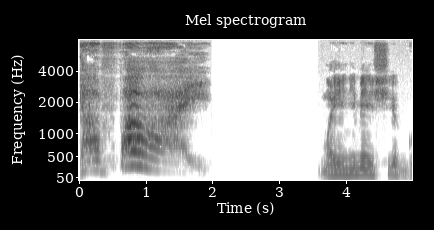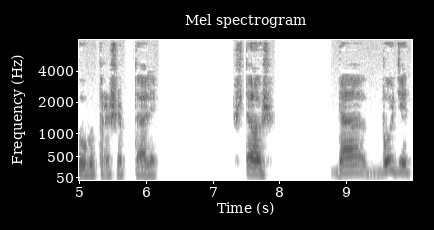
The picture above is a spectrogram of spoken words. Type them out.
давай! Мои немеющие губы прошептали. Что ж, да будет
